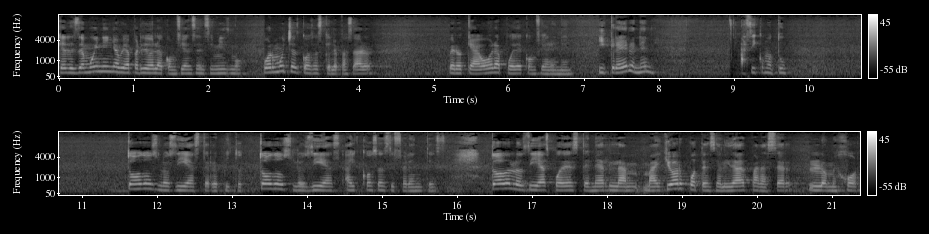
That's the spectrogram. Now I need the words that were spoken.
que desde muy niño había perdido la confianza en sí mismo por muchas cosas que le pasaron, pero que ahora puede confiar en él y creer en él, así como tú. Todos los días, te repito, todos los días hay cosas diferentes. Todos los días puedes tener la mayor potencialidad para hacer lo mejor.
